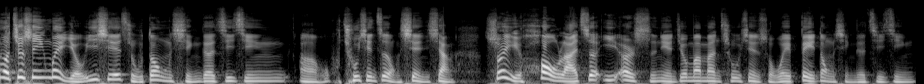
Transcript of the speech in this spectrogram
么就是因为有一些主动型的基金呃出现这种现象，所以后来这一二十年就慢慢出现所谓被动型的基金。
